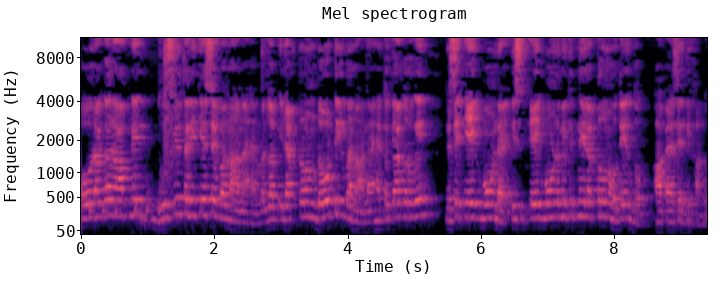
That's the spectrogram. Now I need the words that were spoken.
और अगर आपने दूसरे तरीके से बनाना है मतलब इलेक्ट्रॉन डॉट ही बनाना है तो क्या करोगे? जैसे एक बॉन्ड है, इस एक बॉन्ड में कितने इलेक्ट्रॉन होते हैं? दो। आप ऐसे दिखा दो।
